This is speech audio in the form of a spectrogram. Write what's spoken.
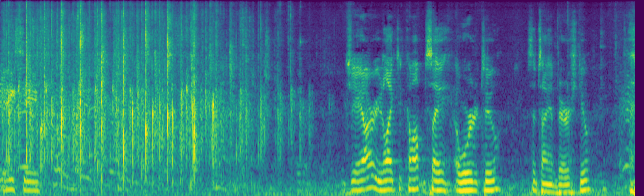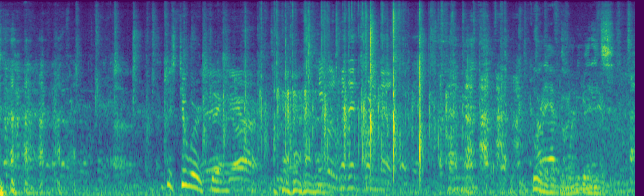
Thanks, Steve. JR, you'd like to come up and say a word or two since I embarrassed you? Just two words, JR. Keep it within 20 minutes, okay? Go right ahead, Gordon. Get in there.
